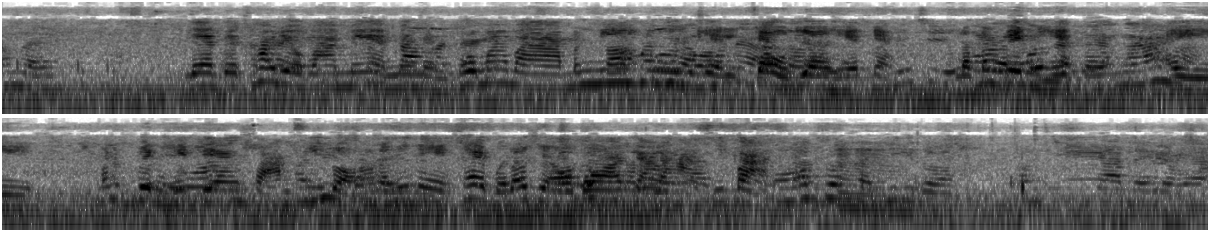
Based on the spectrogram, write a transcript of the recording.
ทั้งไหนเรียนไปข้าวเดียวมาแม่แม่เหม็นโทรมาว่ามันมีมันเห็ดเจ้าเดียวเห็ดเนี่ยแล้วมันเป็นเห็ดไอ้มันเป็นเห็ดแดงสามสี่ดอกอะไรนี่เห็ดแค่เบิดเราจะเอาบอจานละห้าสิบบาทอ๋อส่วนไหนที่เหรอการในระยะ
